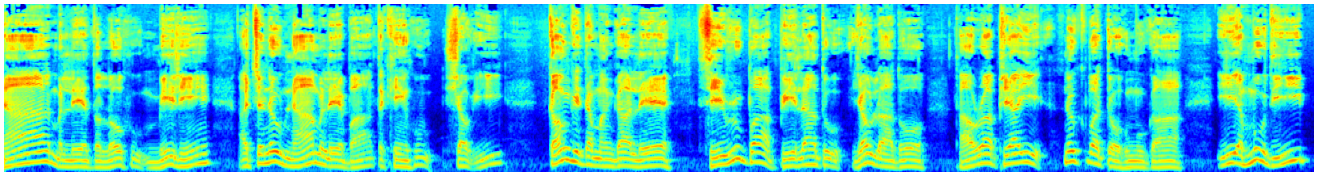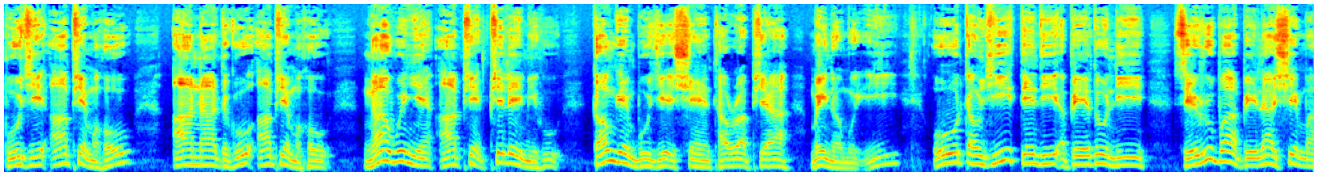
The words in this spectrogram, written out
နားမလဲသလောဟု မေးလျင်အကျွန်ုပ်နားမလဲပါသခင်ဟုလျှောက်၏ကောင်းကင်တမန်ကလည်းဇေရုဘဗေလသို့ရောက်လာသောထာဝရဘုရား၏နှုတ်ကပတ်တော်ဟူမူကားဤအမှုသည်ဘူကြီးအားဖြင့်မဟုတ် အာနာတကူအားဖြင့်မဟုတ်ငါဝိညာဉ်အားဖြင့်ဖြစ်လိမ့်မည်ဟုကောင်းကင်ဘူကြီးအရှင်ထာဝရဘုရားမိန်တော်မူ၏အိုတောင်ကြီးတင်းဒီအပေတို့နီဇေရုဘဗေလရှိမှ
